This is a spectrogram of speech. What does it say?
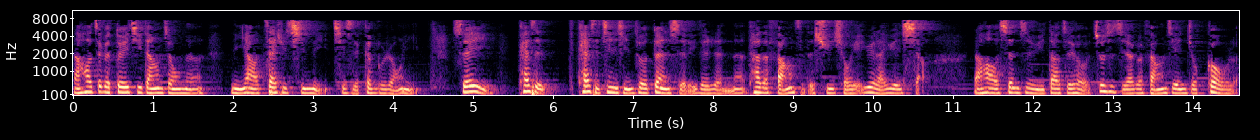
然后这个堆积当中呢，你要再去清理，其实更不容易。所以开始开始进行做断舍离的人呢，他的房子的需求也越来越小。然后甚至于到最后，就是只要个房间就够了。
